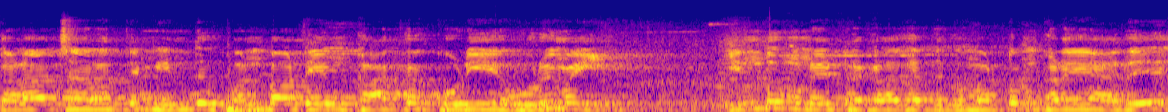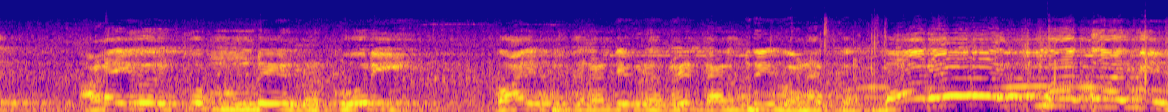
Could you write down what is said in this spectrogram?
கலாச்சாரத்தையும் இந்து பண்பாட்டையும் காக்கக்கூடிய உரிமை இந்து முன்னேற்ற கழகத்துக்கு மட்டும் கிடையாது அனைவருக்கும் உண்டு என்று கூறி வாய்ப்புக்கு நன்றி விடுகிறேன் நன்றி வணக்கம். பாரத் மாதாஜி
